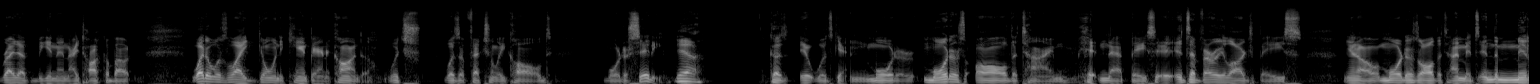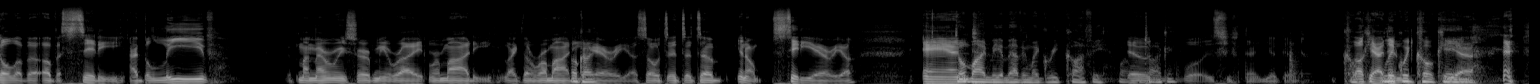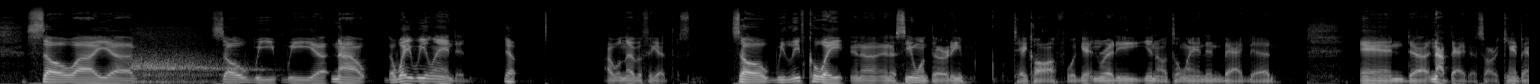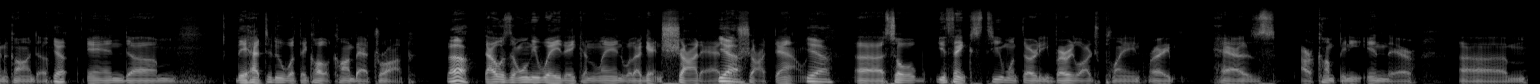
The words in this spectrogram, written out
right at the beginning. I talk about what it was like going to Camp Anaconda, which was affectionately called Mortar City Yeah. because it was getting mortar mortars all the time hitting that base. It- it's a very large base, you know, mortars all the time. It's in the middle of a of a city, I believe. If my memory served me right, Ramadi, like the Ramadi Okay. area. So it's, it's it's a you know city area, and Don't mind me. I'm having my Greek coffee while we're talking. Well, you're good. Co- okay, I liquid cocaine. Yeah. so I, uh, so we we uh, now the way we landed. Yep. I will never forget this. So we leave Kuwait in a in a C one thirty, take off. We're getting ready, you know, to land in Baghdad, and uh, not Baghdad, sorry, Camp Anaconda. Yep. And um, they had to do what they call a combat drop. Oh, That was the only way they can land without getting shot at Yeah. or shot down. yeah. Uh, so you think T 130, very large plane, right? Has our company in there, um,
